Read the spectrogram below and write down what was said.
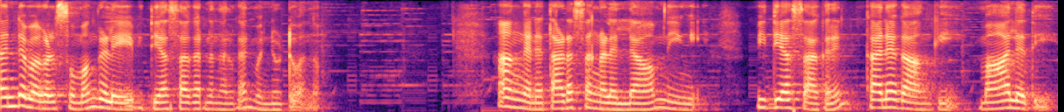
തന്റെ മകൾ സുമംഗളയെ വിദ്യാസാഗറിന് നൽകാൻ മുന്നോട്ട് വന്നു. അങ്ങനെ തടസ്സങ്ങളെല്ലാം നീങ്ങി. വിദ്യാസാഗരൻ കനകാംഗി മാലതി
